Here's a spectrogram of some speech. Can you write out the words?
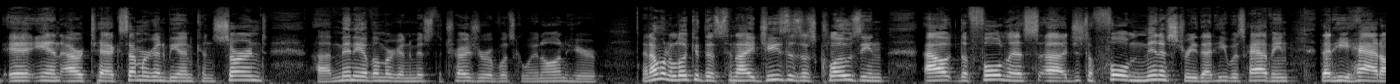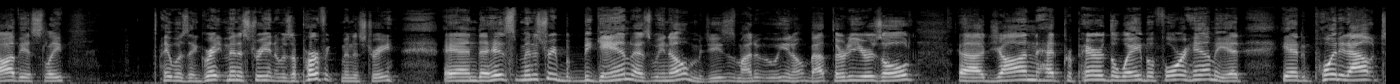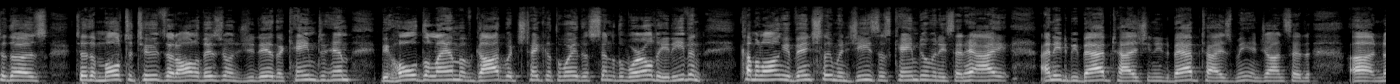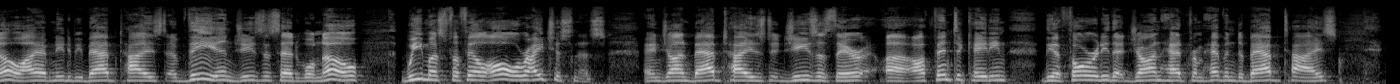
in our text. Some are going to be unconcerned. Uh, many of them are going to miss the treasure of what's going on here. And I want to look at this tonight. Jesus is closing out the fullness, uh, just a full ministry that he was having, that he had, obviously. It was a great ministry and it was a perfect ministry. And uh, his ministry began, as we know, Jesus might have, you know, about 30 years old. Uh, John had prepared the way before him. He had he had pointed out to those to the multitudes that all of Israel and Judea that came to him, "Behold, the Lamb of God, which taketh away the sin of the world." He had even come along eventually when Jesus came to him and he said, "Hey, I I need to be baptized. You need to baptize me." And John said, uh, "No, I have need to be baptized of thee." And Jesus said, "Well, no." we must fulfill all righteousness. And John baptized Jesus there, uh, authenticating the authority that John had from heaven to baptize.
